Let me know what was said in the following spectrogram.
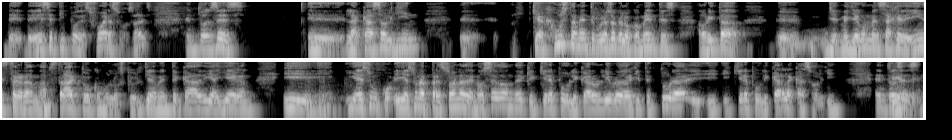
de, ese tipo de esfuerzo, ¿sabes? Entonces, eh, la Casa Holguín, eh, que justamente, curioso que lo comentes, ahorita eh, me llega un mensaje de Instagram abstracto, como los que últimamente cada día llegan, y, y, es, un, y es una persona de no sé dónde que quiere publicar un libro de arquitectura y, quiere publicar la Casa Holguín. Entonces,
